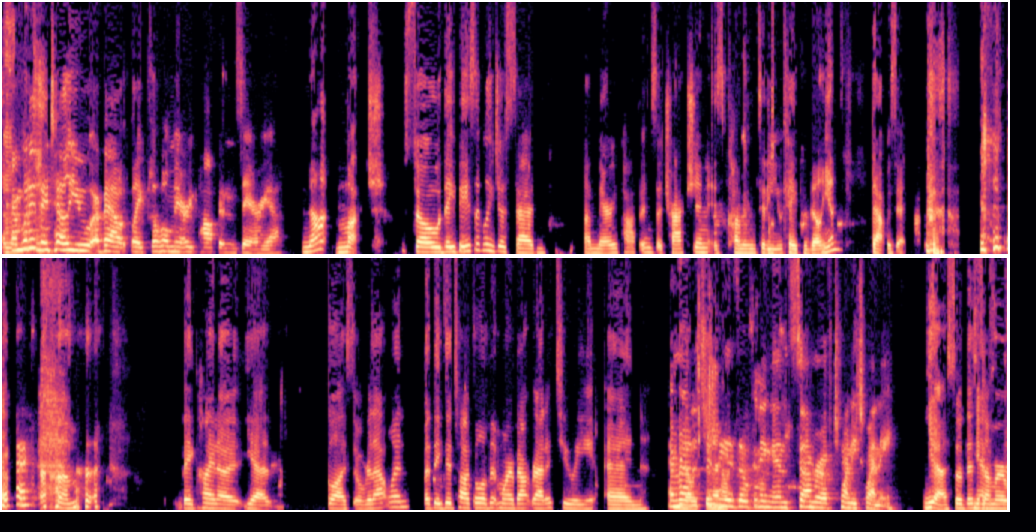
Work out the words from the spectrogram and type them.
And what did they tell you about like the whole Mary Poppins area? Not much. So they basically just said a Mary Poppins attraction is coming to the UK Pavilion. That was it. okay. um, they kind of, yeah, glossed over that one, but they did talk a little bit more about Ratatouille and. And Ratatouille know, is opening in summer of 2020. Yeah, so this yes. summer,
